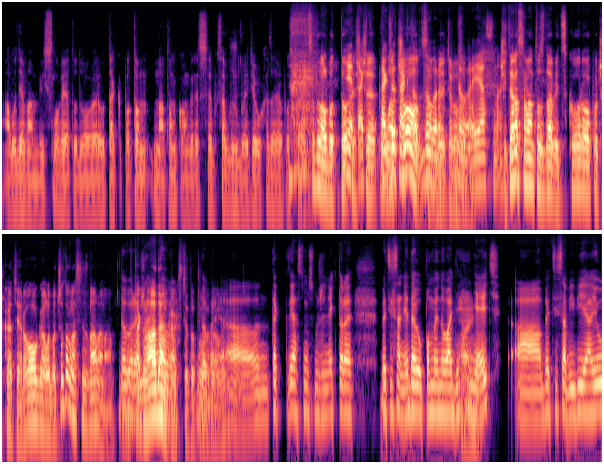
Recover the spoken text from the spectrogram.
a ľudia vám vyslovia tú dôveru, tak potom na tom kongrese sa už budete uchádzať o post predsedu, alebo to Nie, ešte takto, podľa takže čoho takto, sa dobre, budete rozhodovať? Dobre, jasné. Či teraz sa vám to zdá byť skoro, počkáte rok, alebo čo to vlastne znamená? Dobre, tak v hádankách ste to povedali. Dobre, uh, tak ja si myslím, že niektoré veci sa nedajú pomenovať Aj. hneď a veci sa vyvíjajú,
